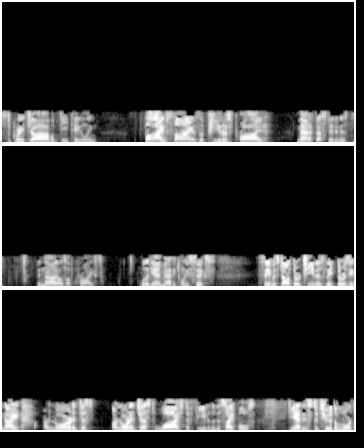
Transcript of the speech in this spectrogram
just a great job of detailing five signs of Peter's pride manifested in his denials of Christ. Well, again, Matthew 26, same as John 13, is late Thursday night. Our Lord had just our Lord had just washed the feet of the disciples. He had instituted the Lord's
